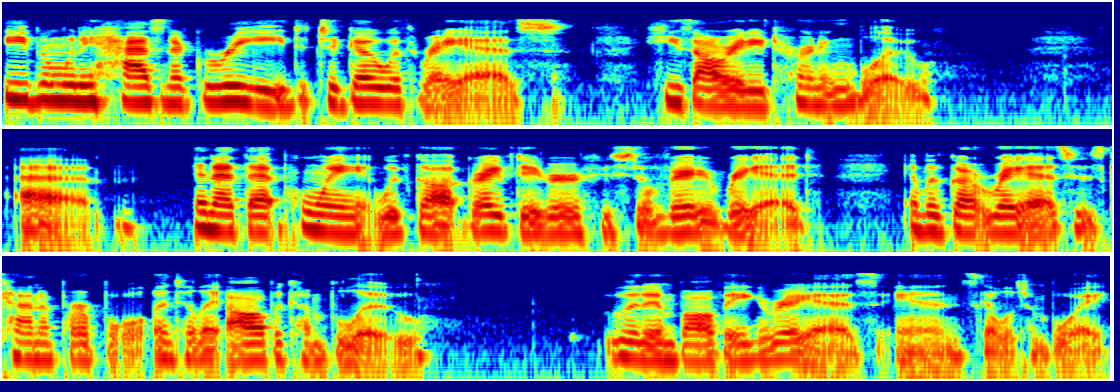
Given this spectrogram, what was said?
even when he hasn't agreed to go with Reyes, he's already turning blue. Um, and at that point, we've got Gravedigger, who's still very red, and we've got Reyes, who's kind of purple, until they all become blue, with involving Reyes and Skeleton Boy.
